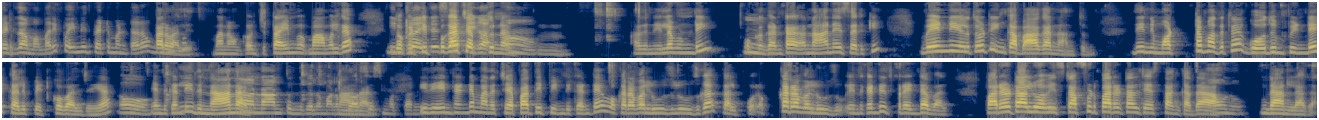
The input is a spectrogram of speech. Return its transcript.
పెడదామా మరి పొయ్యి మీద పెట్టమంటారా పర్వాలేదు మనం కొంచెం టైం మామూలుగా ఇది ఒక టిప్గా చెప్తున్నాను. ఉమ్. అది నిలవ ఉండి ఒక. గంట నానేసరికి వేడి నీళ్ళతోటి ఇంకా బాగా నానుతుంది. దీన్ని మొట్టమొదట గోధుమ పిండే కలిపి పెట్టుకోవాలి జయ. ఎందుకంటే ఇది నానుతుంది కదా మన. ప్రాసెస్ మొత్తం ఇది ఏంటంటే మన చపాతీ పిండి కంటే ఒక రవ్వ లూజ్ లూజ్గా కలుపుకోవాలి. ఒక్క రవ్వ లూజు. ఎందుకంటే ఇది స్ప్రెడ్ అవ్వాలి. పరోటాలు అవి స్టఫ్డ్ పరోటాలు చేస్తాం కదా అవును. దానిలాగా.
